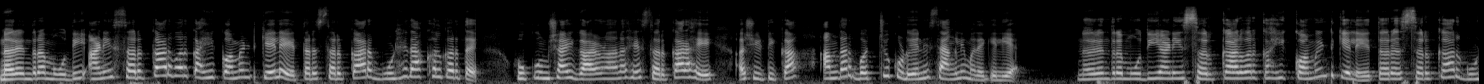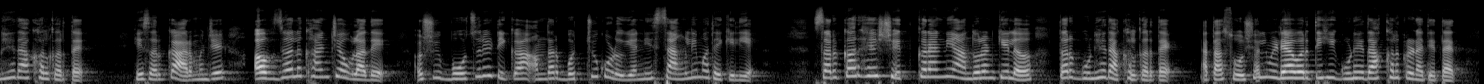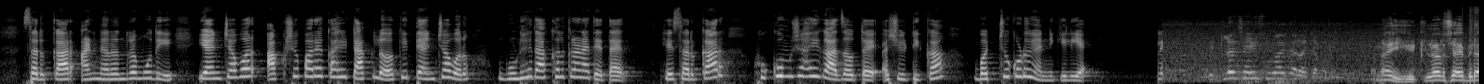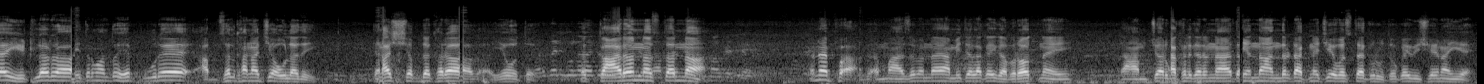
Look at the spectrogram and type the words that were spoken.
नरेंद्र मोदी आणि सरकारवर काही कमेंट केले तर सरकार गुन्हे दाखल करतंय. हुकुमशाही गाळवणारं हे सरकार आहे अशी टीका आमदार बच्चू कडू यांनी सांगलीमध्ये केली आहे. नरेंद्र मोदी आणि सरकारवर काही कॉमेंट केले तर सरकार गुन्हे दाखल करत आहे हे सरकार म्हणजे अफजल खानचे औलाद आहे अशी बोचरी टीका आमदार बच्चू कडू यांनी सांगलीमध्ये केली आहे. सरकार हे शेतकऱ्यांनी आंदोलन केलं तर गुन्हे दाखल करत आहे आता सोशल मीडियावरतीही गुन्हे दाखल करण्यात येत आहेत. सरकार आणि नरेंद्र मोदी यांच्यावर आक्षेपार्ह काही टाकलं की त्यांच्यावर गुन्हे दाखल करण्यात येत आहेत. हे सरकार हुकुमशाही गाजवत आहे अशी टीका बच्चू कडू यांनी केली आहे. हिटलरशाही सुरू आहे राज्यामध्ये? नाही हिटलर साहेब हिटलर मी तर म्हणतो हे पुरे अफजल खानाची औलाद आहे. त्यांना शब्द खरा हे होतं कारण नसताना. नाही माझं म्हणणं आहे आम्ही त्याला काही घबरावत नाही. आमच्यावर दाखल करणार तर यांना अंदर टाकण्याची व्यवस्था करू तो काही विषय नाही आहे.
